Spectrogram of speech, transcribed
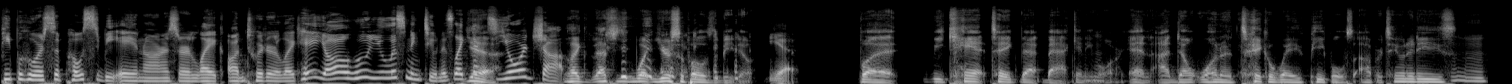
people who are supposed to be A and R's, are like on Twitter, like, "Hey, y'all, who are you listening to?" And it's like, Yeah. that's your job. like that's what you're supposed to be doing. yeah. but we can't take that back Mm-hmm. anymore. And I don't want to take away people's opportunities Mhm.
